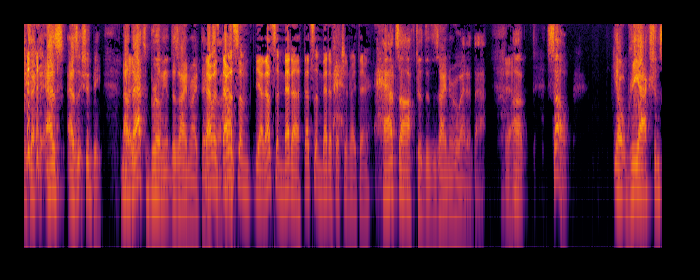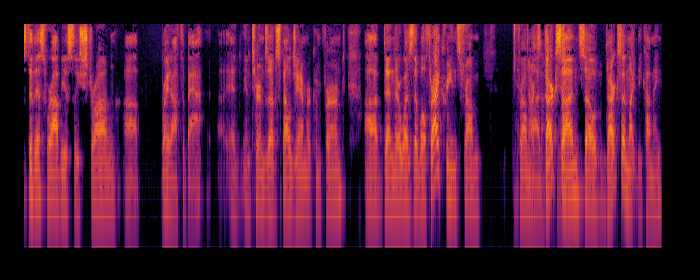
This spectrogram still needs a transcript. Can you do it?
Exactly. as as it should be. Now right. that's brilliant design right there. That was so that hats, was some yeah, that's some meta that's some meta fiction right there. Hats off to the designer who added that. Yeah. Uh, so, you know, reactions to this were obviously strong uh, right off the bat. Uh, in, in, terms of Spelljammer confirmed, uh, then there was the well Thri-kreens from yeah, from Dark uh, Sun, Dark Sun. Yeah. so Dark Sun might be coming.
